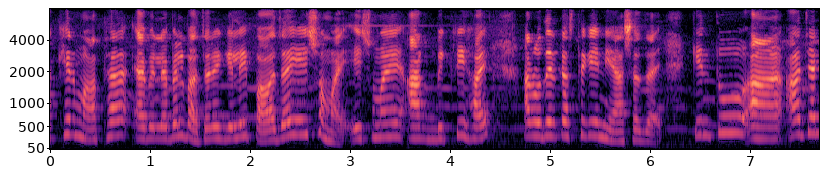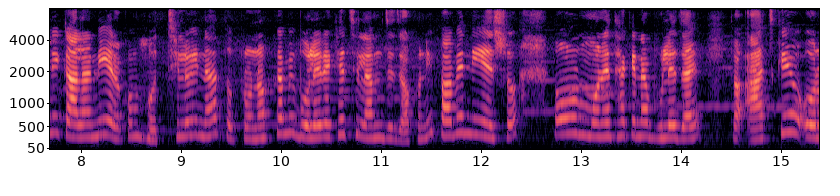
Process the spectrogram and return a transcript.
আখের মাথা অ্যাভেলেবেল বাজারে গেলেই পাওয়া যায় এই সময়। এই সময় আখ বিক্রি হয় আর ওদের কাছ থেকেই নিয়ে আসা যায়। কিন্তু আজ জানি কালানি এরকম হচ্ছিলই না। তো প্রণবকে আমি বলে রেখেছিলাম যে, যখনই পাবে নিয়ে এসো। ওর মনে থাকে না, ভুলে যায়। তো আজকে ওর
